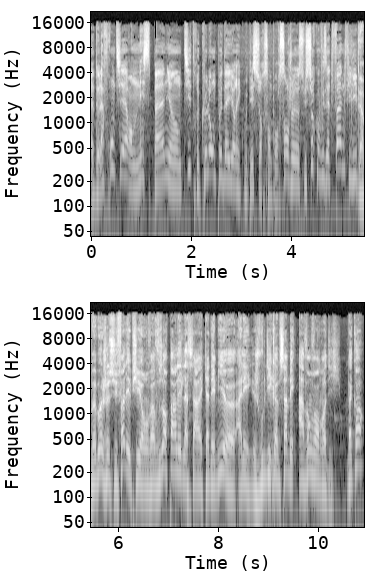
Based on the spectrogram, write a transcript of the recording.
euh, de la frontière en Espagne. Un titre que l'on peut d'ailleurs écouter sur 100%. Je suis sûr que vous êtes fan, Philippe. Ah bah moi je suis fan et puis on va vous en reparler de la Star Academy. euh, allez, je vous le dis Mm. comme ça, mais avant vendredi. D'accord?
